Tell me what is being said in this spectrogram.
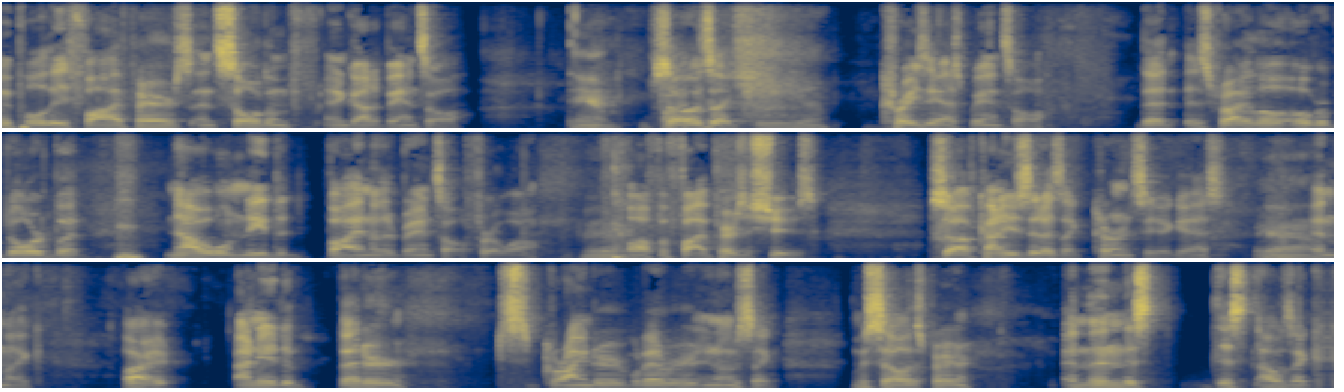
we pulled these five pairs and sold them and got a bandsaw. Damn. So it was like yeah. crazy ass bandsaw that is probably a little overboard, but now I won't need to buy another bandsaw for a while Yeah. off of five pairs of shoes. So I've kind of used it as like currency, I guess. Yeah. And like, all right, I need a better grinder, whatever. You know, it's like let me sell this pair, and then this this I was like,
